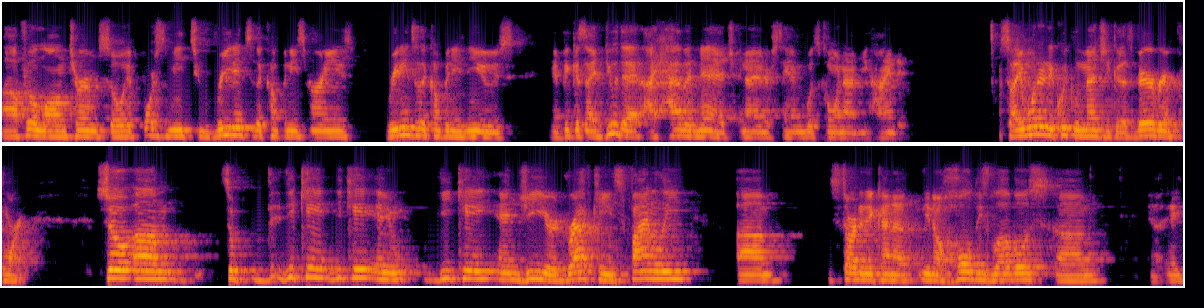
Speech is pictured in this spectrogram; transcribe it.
uh, for the long term. So it forces me to read into the company's earnings, read into the company's news. And because I do that, I have an edge and I understand what's going on behind it. So I wanted to quickly mention because it's very, very important. So, um, so DK, DK and DKNG or DraftKings finally um, started to kind of you know hold these levels. Um, it,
